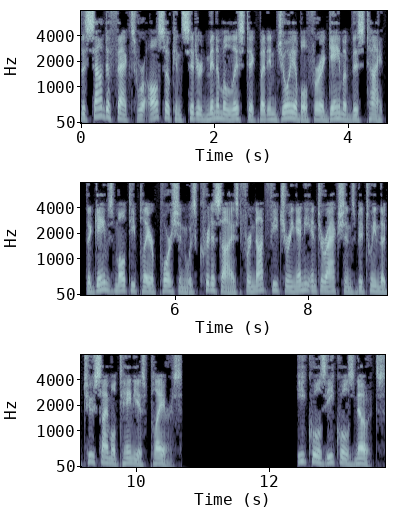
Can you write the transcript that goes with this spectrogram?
The sound effects were also considered minimalistic but enjoyable for a game of this type. The game's multiplayer portion was criticized for not featuring any interactions between the two simultaneous players. Notes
